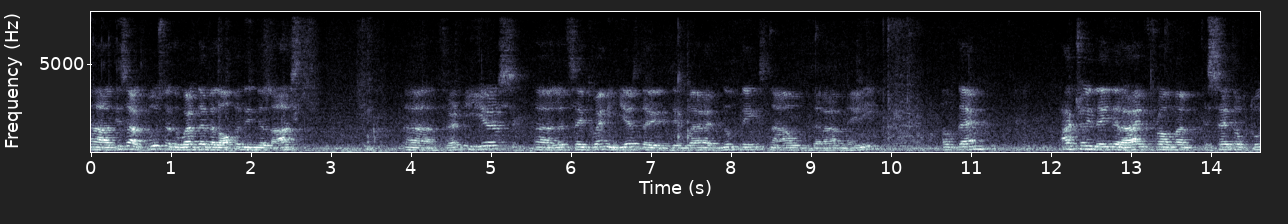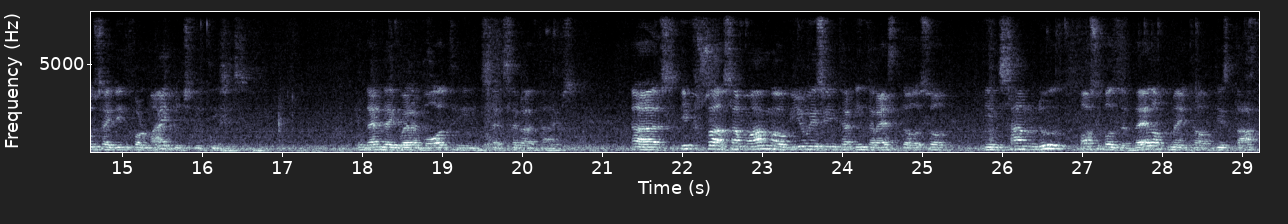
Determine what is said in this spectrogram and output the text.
uh, these are tools that were developed in the last uh, 30 years, uh, let's say 20 years, they, they were new things. Now there are many of them. Actually, they derive from um, a set of tools I did for my PhD thesis. Then they were evolved in several times. Uh, if so, someone of you is inter interested also in some new possible development of this stuff,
